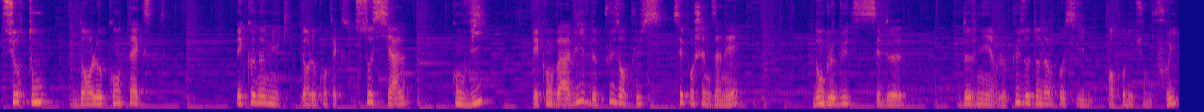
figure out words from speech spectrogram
Surtout dans le contexte économique, dans le contexte social qu'on vit et qu'on va vivre de plus en plus ces prochaines années. Donc le but c'est de devenir le plus autonome possible en production de fruits.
